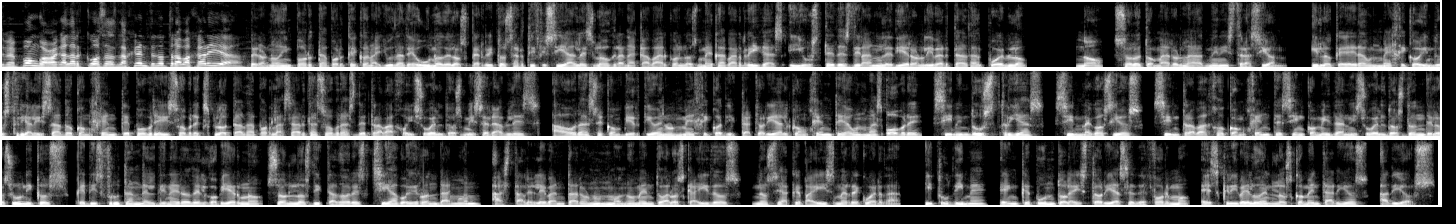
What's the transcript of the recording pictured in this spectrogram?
Si me pongo a regalar cosas, la gente no trabajaría. Pero no importa porque con ayuda de uno de los perritos artificiales logran acabar con los meca barrigas y ustedes dirán le dieron libertad al pueblo. No, solo tomaron la administración. Y lo que era un México industrializado con gente pobre y sobreexplotada por las hartas obras de trabajo y sueldos miserables, ahora se convirtió en un México dictatorial con gente aún más pobre, sin industrias, sin negocios, sin trabajo con gente sin comida ni sueldos donde los únicos que disfrutan del dinero del gobierno son los dictadores Chiavo y Rondamón, hasta le levantaron un monumento a los caídos, no sé a qué país me recuerda. Y tú dime, ¿en qué punto la historia se deformó? Escríbelo en los comentarios, adiós.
